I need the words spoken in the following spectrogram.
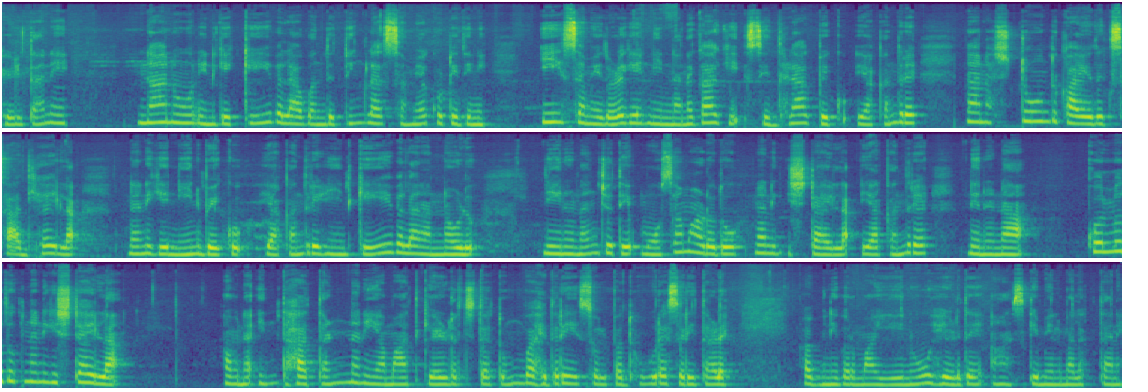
ಹೇಳ್ತಾನೆ, ನಾನು ನಿನಗೆ ಕೇವಲ ಒಂದು ತಿಂಗಳ ಸಮಯ ಕೊಟ್ಟಿದ್ದೀನಿ. ಈ ಸಮಯದೊಳಗೆ ನೀನು ನನಗಾಗಿ ಸಿದ್ಧಳಾಗಬೇಕು. ಯಾಕಂದರೆ ನಾನು ಅಷ್ಟೊಂದು ಕಾಯೋದಕ್ಕೆ ಸಾಧ್ಯ ಇಲ್ಲ. ನನಗೆ ನೀನು ಬೇಕು. ಯಾಕಂದರೆ ನೀನು ಕೇವಲ ನನ್ನವಳು. ನೀನು ನನ್ನ ಜೊತೆ ಮೋಸ ಮಾಡೋದು ನನಗೆ ಇಷ್ಟ ಇಲ್ಲ. ಯಾಕಂದರೆ ನಿನ್ನನ್ನು ಕೊಲ್ಲೋದಕ್ಕೆ ನನಗಿಷ್ಟ ಇಲ್ಲ. ಅವನ ಇಂತಹ ತಣ್ಣನೆಯ ಮಾತು ಕೇಳಿ ರಚಿತ ತುಂಬ ಹೆದರಿ ಸ್ವಲ್ಪ ದೂರ ಸರಿತಾಳೆ. ಅಗ್ನಿವರ್ಮ ಏನೂ ಹೇಳದೆ ಹಾಸಿಗೆ ಮೇಲೆ ಮಲಗ್ತಾನೆ.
